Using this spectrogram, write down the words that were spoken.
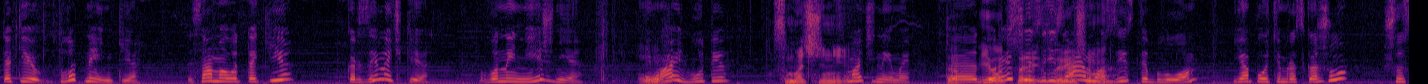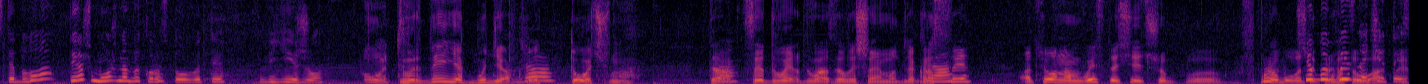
такі плотненькі. Саме от такі корзиночки, вони ніжні і О. мають бути Смачні. смачними. Так, Е, і До оцей речі, зрізаємо зі стеблом. Я потім розкажу, що стебло теж можна використовувати в їжу. Ой, твердий, як будяк. Да. От точно. Так, Да. це два, два залишаємо для краси, а цього нам вистачить, щоб е, спробувати Щоб приготувати. визначитись,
